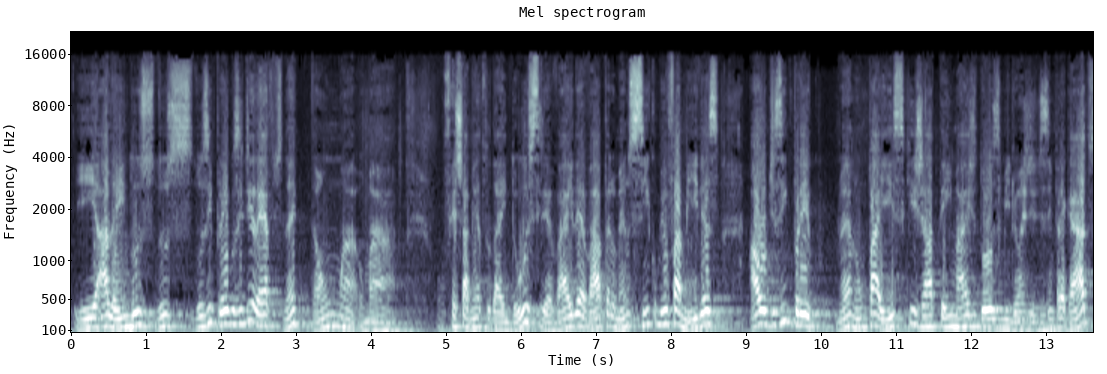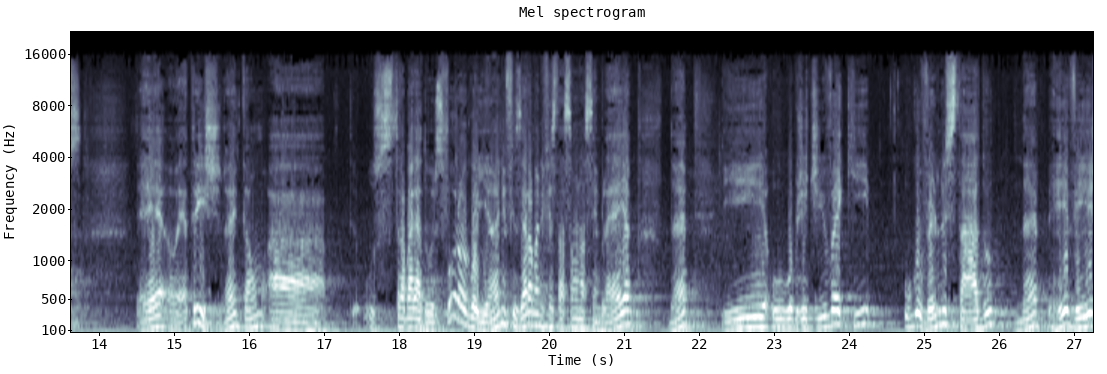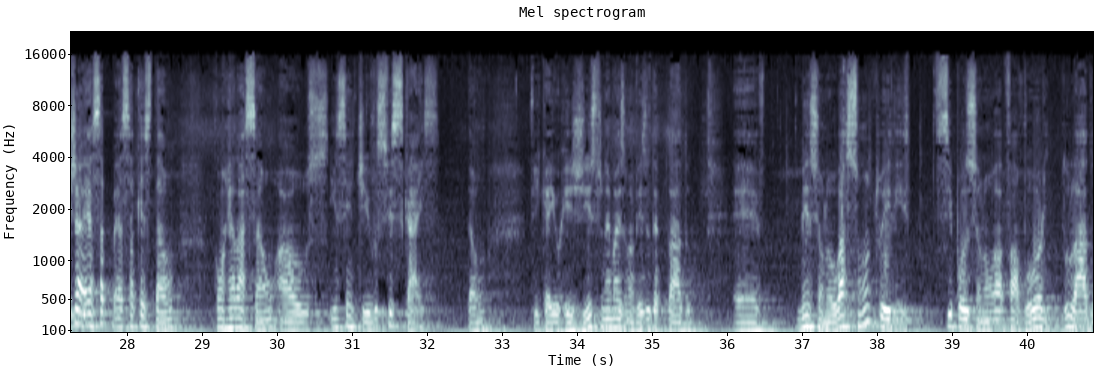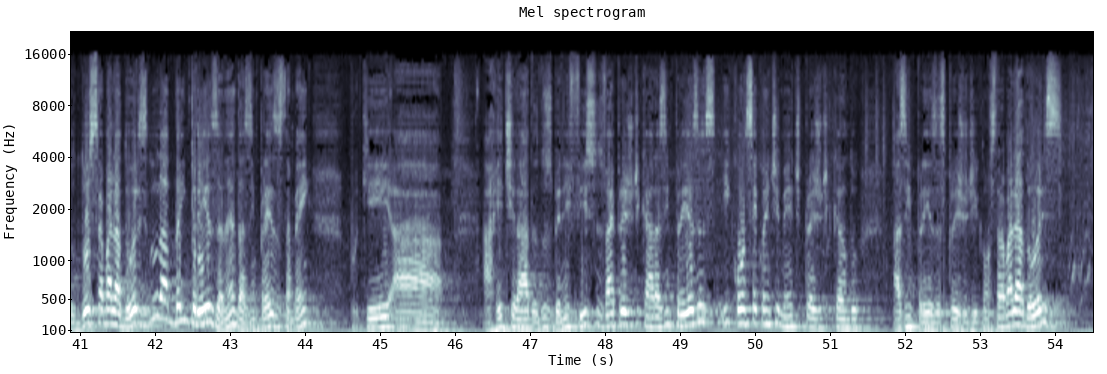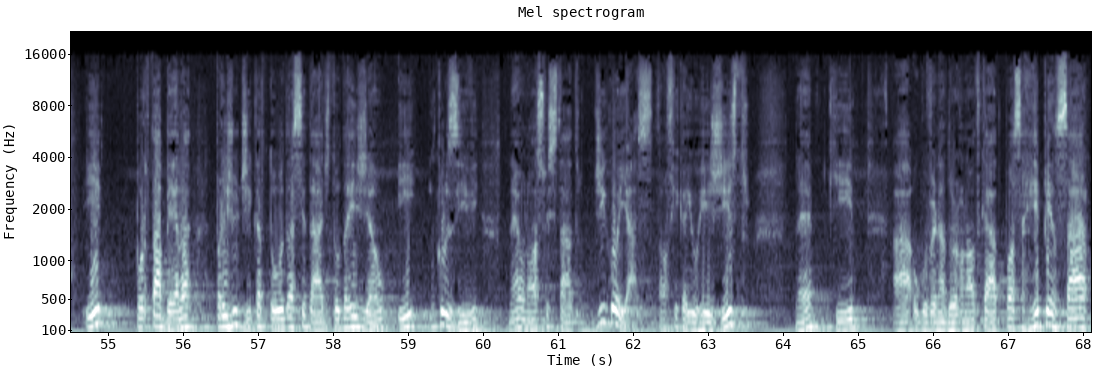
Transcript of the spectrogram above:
E além dos, dos, dos empregos indiretos, né? Então, uma, uma, um fechamento da indústria vai levar pelo menos 5 mil famílias ao desemprego, né? Num país que já tem mais de 12 milhões de desempregados, é, é triste, né? Então, a, os trabalhadores foram a Goiânia, fizeram a manifestação na Assembleia, né? E o objetivo é que o governo do estado né, reveja essa, essa questão com relação aos incentivos fiscais. Então, fica aí o registro, né? Mais uma vez, o deputado é, mencionou o assunto, ele se posicionou a favor do lado dos trabalhadores e do lado da empresa, né? Das empresas também, porque a a retirada dos benefícios vai prejudicar as empresas e, consequentemente, prejudicando as empresas, prejudicam os trabalhadores e, por tabela, prejudica toda a cidade, toda a região e, inclusive, né, o nosso estado de Goiás. Então, fica aí o registro né, que a, o governador Ronaldo Caiado possa repensar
